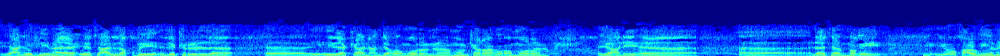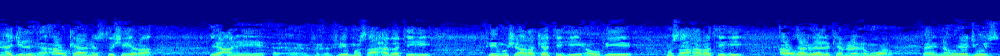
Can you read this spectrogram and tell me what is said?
يعني فيما يتعلق بذكر آه، إذا كان عنده أمور منكرة وأمور يعني آه، آه، لا تنبغي يوقع فيه من أجلها أو كان استشير يعني في مصاحبته في مشاركته أو في مصاهرته أو غير ذلك من الأمور فإنه يجوز.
